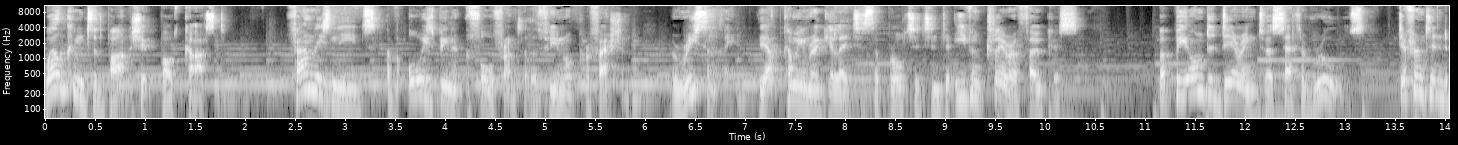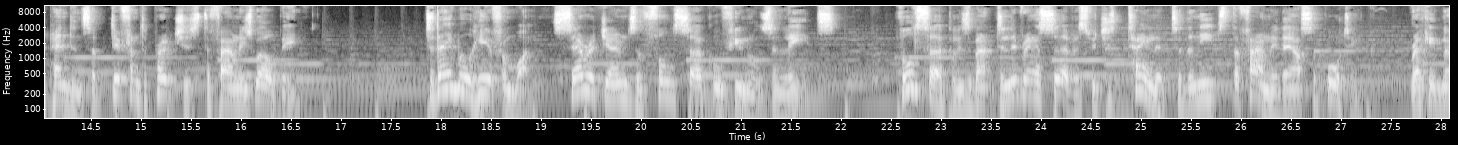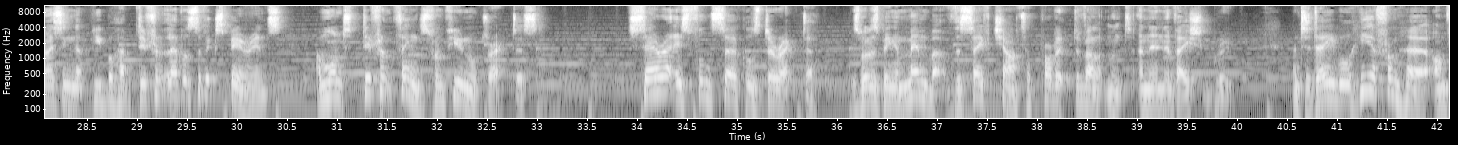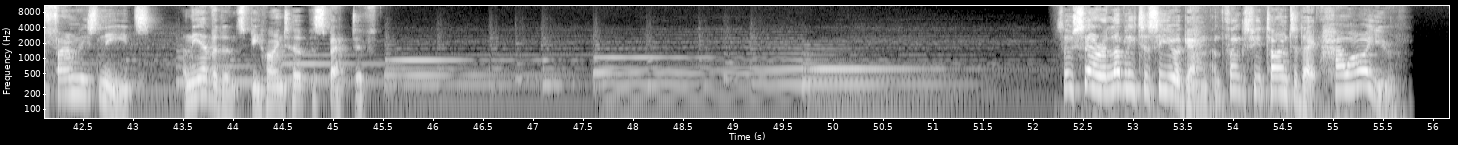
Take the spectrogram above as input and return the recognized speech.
Welcome to the Partnership Podcast. Families' needs have always been at the forefront of the funeral profession. Recently, the upcoming regulators have brought it into even clearer focus. But beyond adhering to a set of rules, different independents have different approaches to families' well-being. Today we'll hear from one, Sarah Jones of Full Circle Funerals in Leeds. Full Circle is about delivering a service which is tailored to the needs of the family they are supporting recognizing that people have different levels of experience and want different things from funeral directors. Sarah is Full Circle's director, as well as being a member of the Safe Charter Product Development and Innovation Group. And today we'll hear from her on families' needs and the evidence behind her perspective. So, Sarah, lovely to see you again, and thanks for your time today. How are you?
